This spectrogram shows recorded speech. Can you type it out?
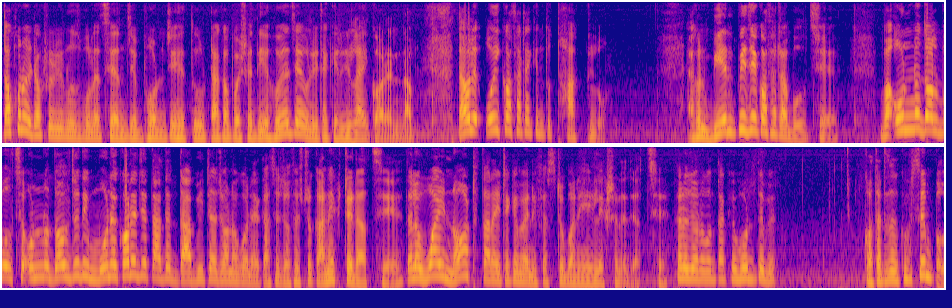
তখন ওই ডক্টর ইউনুস বলেছেন যে ভোট যেহেতু টাকা পয়সা দিয়ে হয়ে যায়, উনি এটাকে রিলাই করেন না। তাহলে ওই কথাটা কিন্তু থাকল। এখন বিএনপি যে কথাটা বলছে বা অন্য দল বলছে, অন্য দল যদি মনে করে যে তাদের দাবিটা জনগণের কাছে যথেষ্ট কানেক্টেড আছে, তাহলে ওয়াই নট তারা এটাকে ম্যানিফেস্টো বানিয়ে ইলেকশনে যাচ্ছে? তাহলে জনগণ তাকে ভোট দেবে। কথাটা তো খুব সিম্পল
